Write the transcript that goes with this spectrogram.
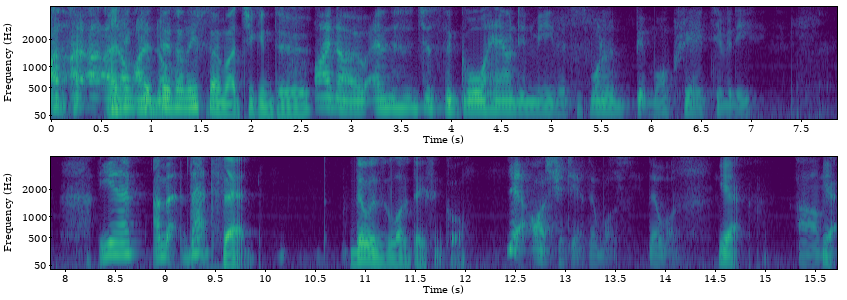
I, I, I, I, know, think I that know. there's only so much you can do. I know, and this is just the gorehound in me that just wanted a bit more creativity. Yeah, I mean, that said, there was a lot of decent gore. Yeah. Oh shit. Yeah, there was. There was. Yeah, Um, yeah.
